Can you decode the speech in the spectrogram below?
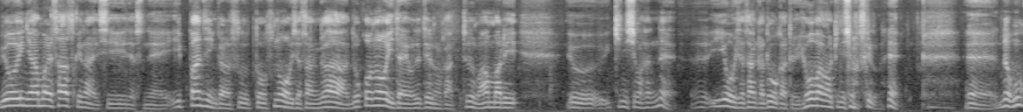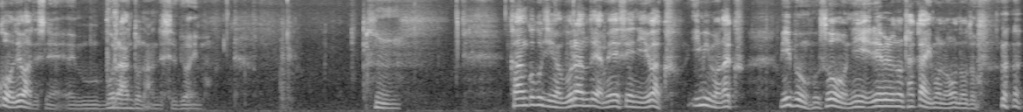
病院にあんまり差はつけないしですね、一般人からすると、そのお医者さんがどこの医大を出てるのかっていうのもあんまり、気にしませんね。いいお医者さんかどうかという評判は気にしますけどね。えー、でも向こうではですね、ブランドなんですよ、病院も。うん、韓国人はブランドや名声に弱く、意味もなく、身分不相応にレベルの高いものを望む。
